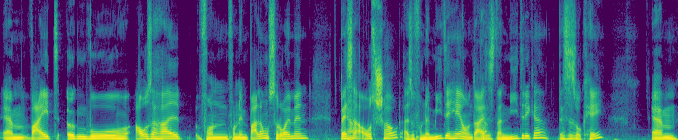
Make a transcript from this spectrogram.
ähm, weit irgendwo außerhalb von, von den Ballungsräumen besser Ja. ausschaut, also von der Miete her und da Ja. ist es dann niedriger, das ist okay. Ähm,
